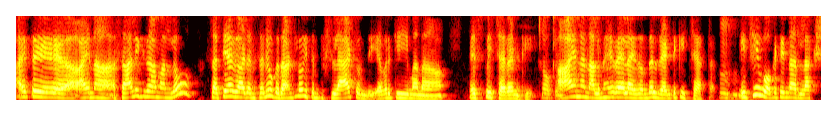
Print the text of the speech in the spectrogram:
అయితే ఆయన శాలిగ్రామంలో సత్య గార్డెన్స్ అని ఒక దాంట్లో ఇతనికి ఫ్లాట్ ఉంది. ఎవరికి? మన ఎస్పి చరణ్కి. ఆయన నలభై వేల ఐదు వందలు రెంట్కి ఇచ్చారట. ఇచ్చి ఒకటిన్నర లక్ష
